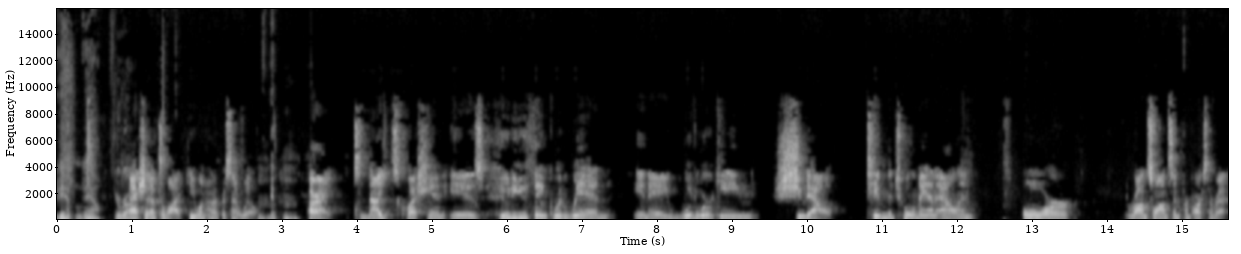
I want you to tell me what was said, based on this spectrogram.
Yeah, yeah. You're wrong. Actually, that's a lie. He 100% will. Mm-hmm. Mm-hmm. All right. Tonight's question is Who do you think would win in a woodworking shootout? Tim the Toolman Allen or Ron Swanson from Parks and Rec?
